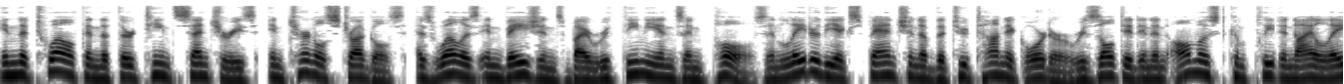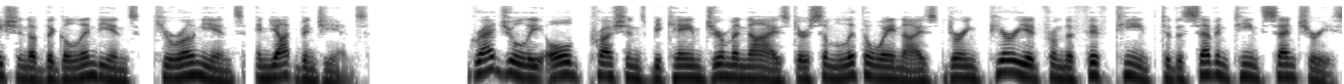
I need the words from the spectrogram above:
In the 12th and the 13th centuries, internal struggles, as well as invasions by Ruthenians and Poles and later the expansion of the Teutonic Order resulted in an almost complete annihilation of the Galindians, Curonians, and Yotvingians. Gradually Old Prussians became Germanized or some Lithuanized during period from the 15th to the 17th centuries,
